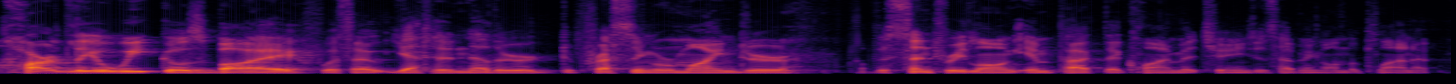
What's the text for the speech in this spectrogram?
hardly a week goes by without yet another depressing reminder of the century long impact that climate change is having on the planet.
